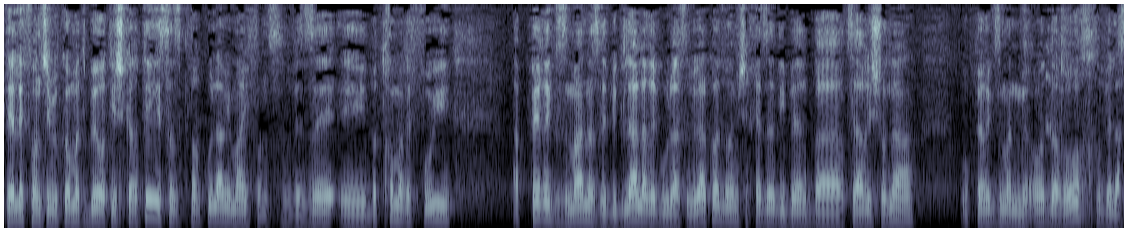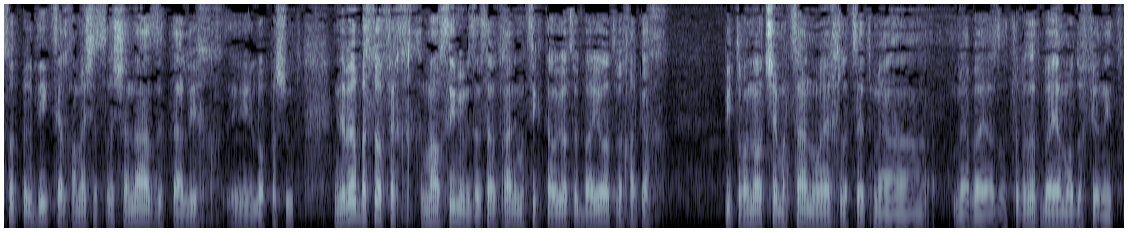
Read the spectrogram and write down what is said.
טלפון שבמקום מטבעות יש כרטיס, אז כבר כולם עם iPhones. וזה, אה, בתחום הרפואי, הפרק זמן הזה, בגלל הרגולציה, בגלל כל הדברים שחזר דיבר בהרצאה הראשונה, הוא פרק זמן מאוד ארוך, ולעשות פרדיקציה על 15 שנה זה תהליך אה, לא פשוט. אני אדבר בסוף איך, מה עושים עם זה, בסדר, אני מציג טעויות ובעיות, ואחר כך פתרונות שמצאנו איך לצאת מה, מהבעיה הזאת, אבל זאת בעיה מאוד אופיינית.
